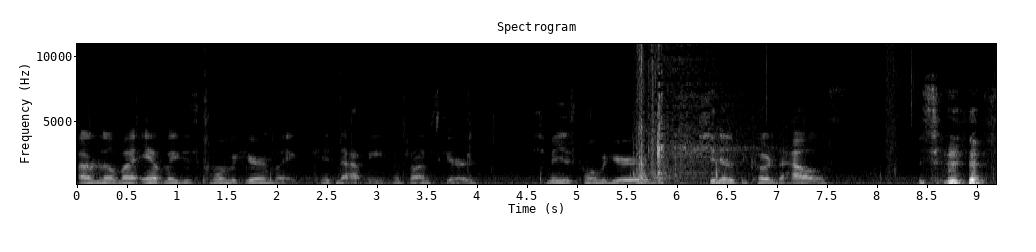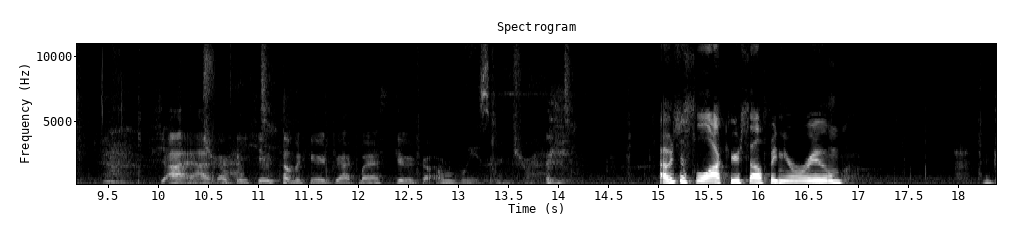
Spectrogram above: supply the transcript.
I don't know. My aunt may just come over here and like kidnap me. That's why I'm scared. She may just come over here. And she knows the code of the house. She- I, I reckon she would come in here and drag my ass to her car. Always been trapped. I would just lock yourself in your room.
